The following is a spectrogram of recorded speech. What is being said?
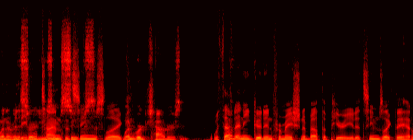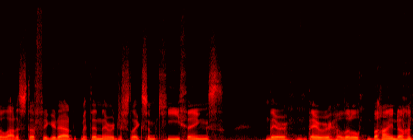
Whenever they Medieval started using times, it soups. seems like when were chowders? without any good information about the period, it seems like they had a lot of stuff figured out, but then there were just like some key things they were they were a little behind on,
